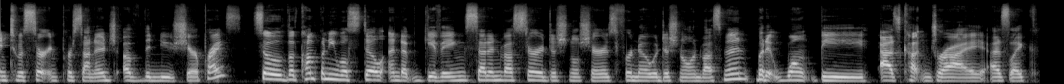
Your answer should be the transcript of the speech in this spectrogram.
into a certain percentage of the new share price. So the company will still end up giving said investor additional shares for no additional investment, but it won't be as cut and dry as like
